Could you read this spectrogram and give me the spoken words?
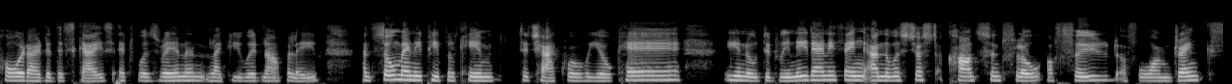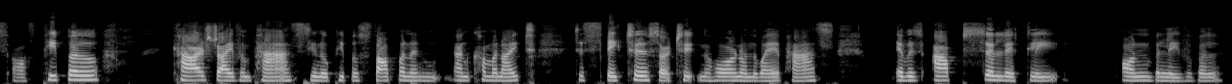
poured out of the skies. It was raining like you would not believe. And so many people came to check were we okay? You know, did we need anything? And there was just a constant flow of food, of warm drinks, of people, cars driving past, you know, people stopping and, and coming out to speak to us or tooting the horn on the way past it was absolutely unbelievable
